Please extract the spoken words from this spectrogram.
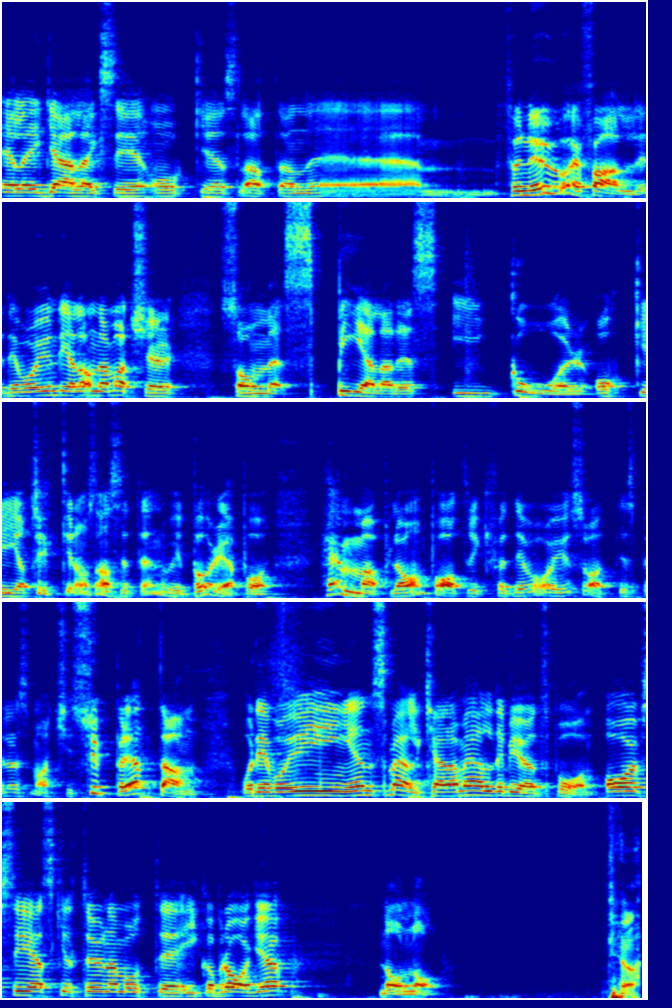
LA Galaxy och eh, Zlatan. Ehm, för nu i alla fall. Det var ju en del andra matcher som spelades igår och jag tycker någonstans att den vill börja på hemmaplan Patrik. För det var ju så att det spelades match i Superettan. Och det var ju ingen smällkaramell det bjöds på. AFC Eskilstuna mot eh, IK Brage. 0-0. Ja,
